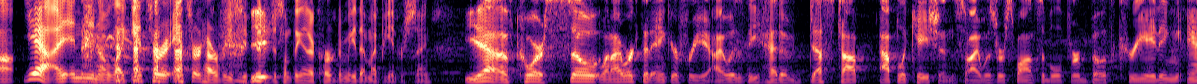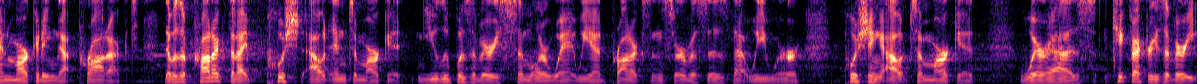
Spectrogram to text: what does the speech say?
Uh, yeah, and you know, like answer answer it however you see fit. It's just something that occurred to me that might be interesting. Yeah, of course. So when I worked at Anchor Free, I was the head of desktop applications. So I was responsible for both creating and marketing that product. There was a product that I pushed out into market. ULoop was a very similar way. We had products and services that we were pushing out to market. Whereas Kick Factory is a very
